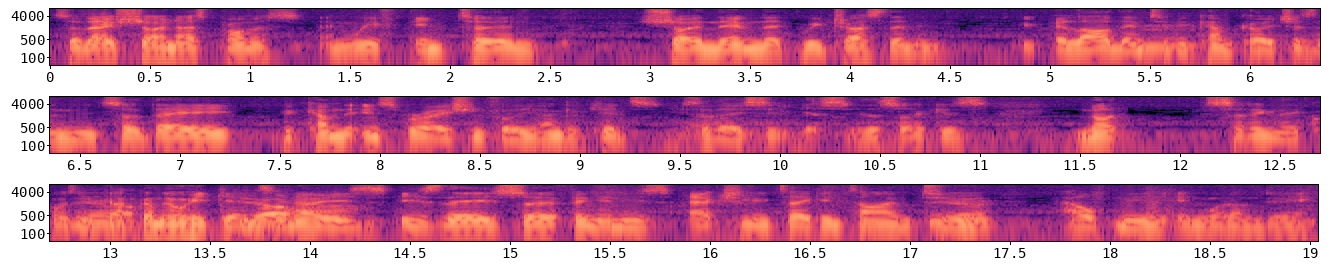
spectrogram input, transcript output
So they've shown us promise, and we've in turn shown them that we trust them and allow them to mm. become coaches. And so they become the inspiration for the younger kids. So they see, yes, this like is not sitting there causing Yeah. cuck on the weekends. Yeah. You know, he's he's there, he's surfing, and he's actually taking time to Yeah. help me in what I'm doing.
